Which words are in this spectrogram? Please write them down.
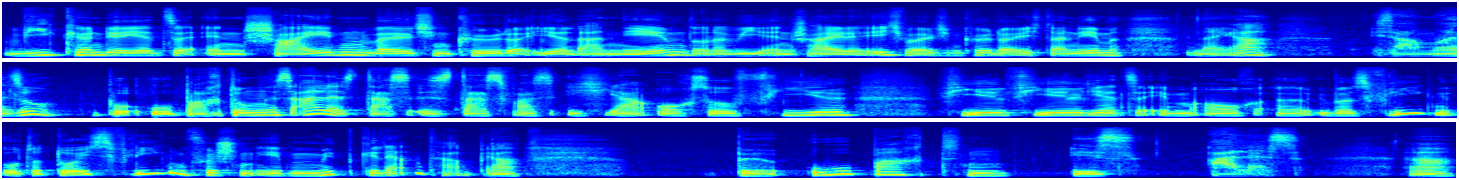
wie könnt ihr jetzt entscheiden, welchen Köder ihr da nehmt oder wie entscheide ich, welchen Köder ich da nehme? Naja, ich sage mal so, Beobachtung ist alles. Das ist das, was ich ja auch so viel, viel, viel jetzt eben auch äh, übers Fliegen oder durchs Fliegenfischen eben mitgelernt habe. Ja beobachten ist alles. Ja.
